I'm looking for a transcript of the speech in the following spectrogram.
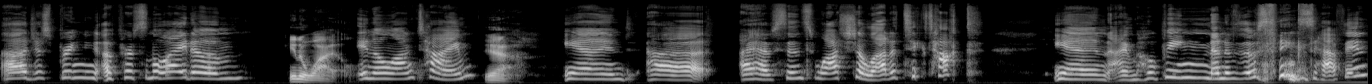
uh, just bring a personal item In a while. in a long time. Yeah. And uh, I have since watched a lot of TikTok, and I'm hoping none of those things happen.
